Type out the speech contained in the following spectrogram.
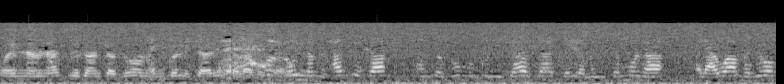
وإن من حسبك أن تصوم من كل شهر ثلاثة وإن من حسبك أن تصوم من كل شهر ثلاثة أيام. يسمونها العوام اليوم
